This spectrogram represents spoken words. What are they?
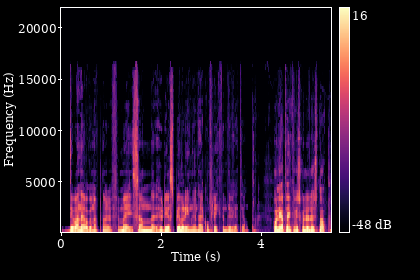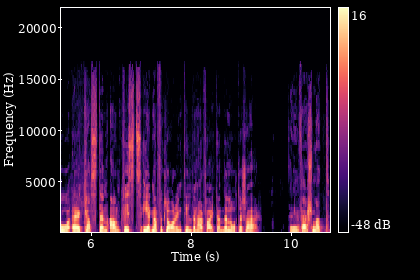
det var en ögonöppnare för mig. Sen hur det spelar in i den här konflikten, det vet jag inte. Hörrni, jag tänkte vi skulle lyssna på eh, Kasten Almqvists egna förklaring till den här fighten. Den låter så här. Det är ungefär som att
